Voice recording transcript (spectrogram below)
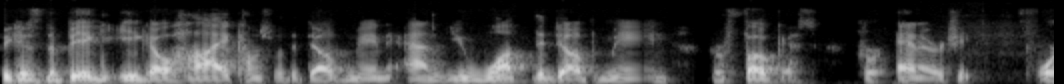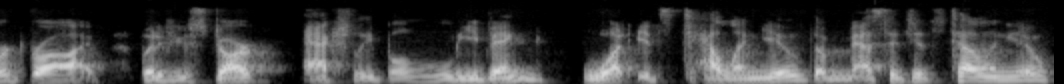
because the big ego high comes with the dopamine, and you want the dopamine for focus, for energy, for drive. But if you start actually believing what it's telling you, the message it's telling you,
